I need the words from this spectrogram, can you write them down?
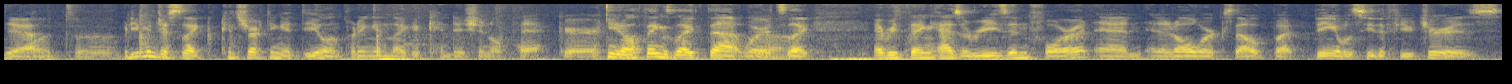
Yeah. But, uh, But even just like constructing a deal and putting in like a conditional pick or you know things like that where it's like everything has a reason for it and and it all works out. But being able to see the future is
